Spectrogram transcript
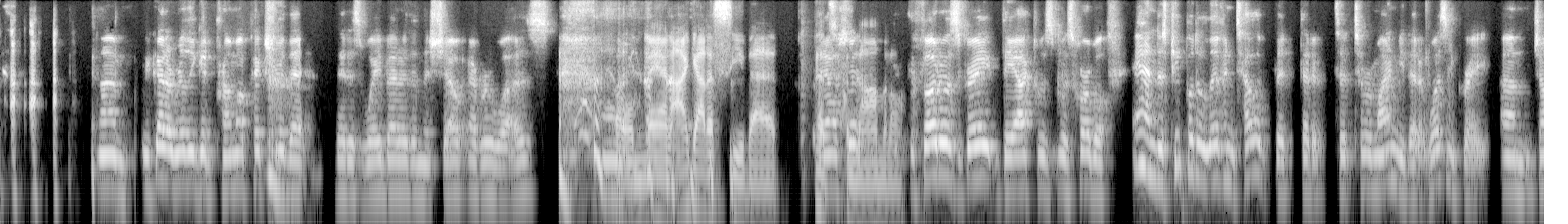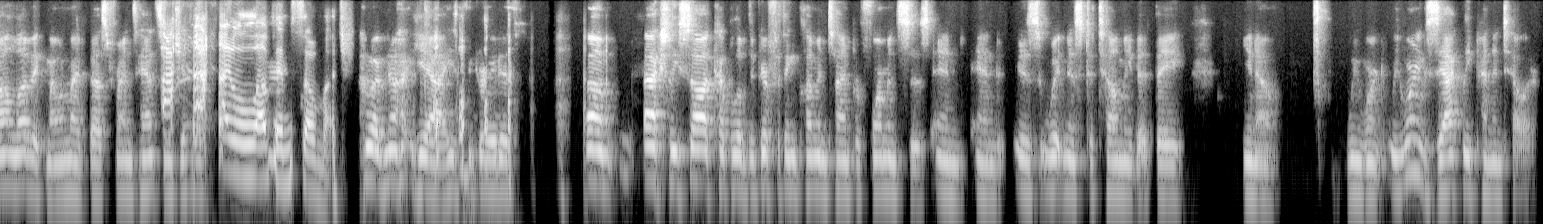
um, we've got a really good promo picture that that is way better than the show ever was. Um, oh man, I gotta see that. That's yeah, phenomenal. The photo is great. The act was was horrible, and there's people to live and tell that that it, to, to remind me that it wasn't great. Um, Jon Lovick, my one of my best friends, handsome. I love him so much. Who I've not, yeah, he's the greatest. Um, actually saw a couple of the Griffith and Clementine performances, and and is witness to tell me that they, you know, we weren't we weren't exactly Penn and Teller.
